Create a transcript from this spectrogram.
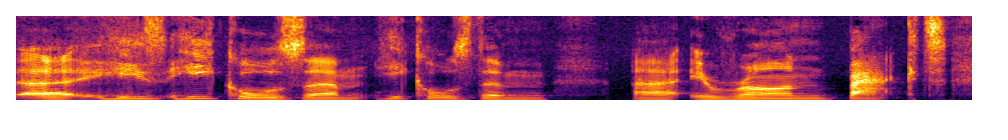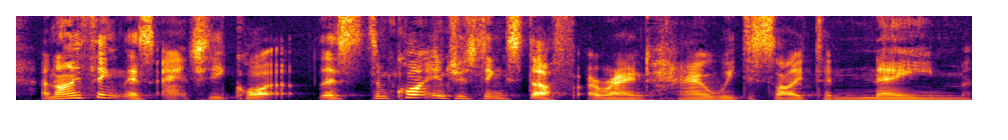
uh, he's he calls um, he calls them uh, Iran backed, and I think there's actually quite there's some quite interesting stuff around how we decide to name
